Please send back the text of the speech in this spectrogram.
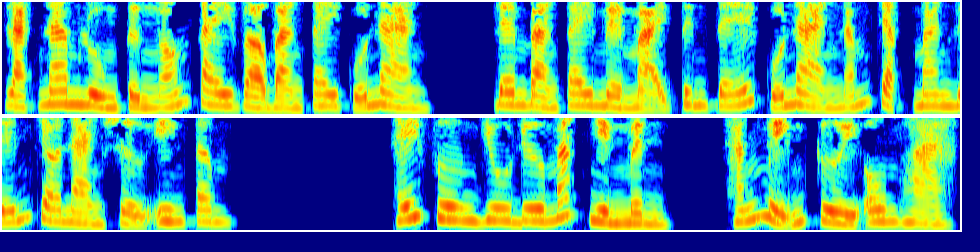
Lạc Nam luồn từng ngón tay vào bàn tay của nàng, đem bàn tay mềm mại tinh tế của nàng nắm chặt mang đến cho nàng sự yên tâm. Thấy Phương Du đưa mắt nhìn mình, hắn mỉm cười ôn hòa,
